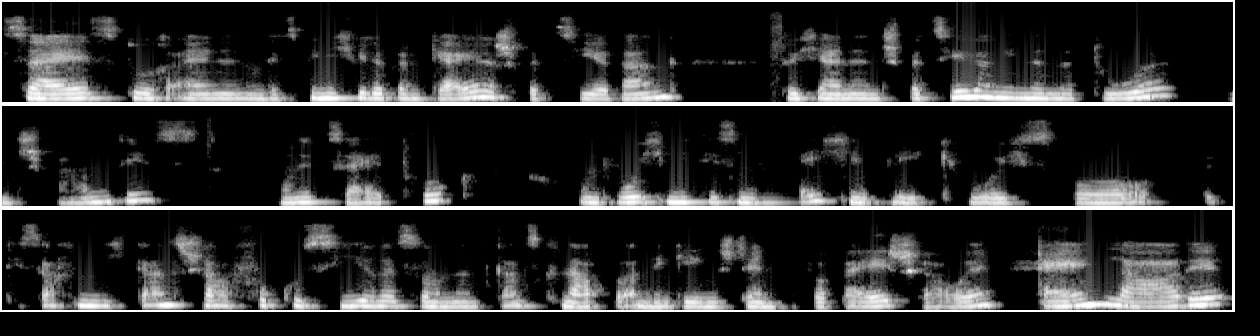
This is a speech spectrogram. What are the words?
sei es durch einen, und jetzt bin ich wieder beim Geierspaziergang, durch einen Spaziergang in der Natur, entspannt ist, ohne Zeitdruck und wo ich mit diesem weichen Blick, wo ich so die Sachen nicht ganz scharf fokussiere, sondern ganz knapp an den Gegenständen vorbeischaue, einlade,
